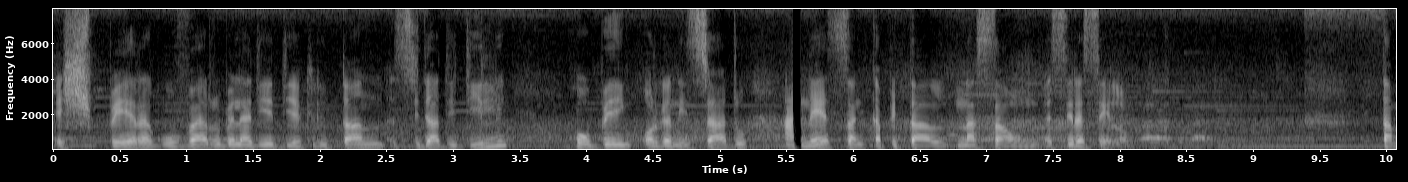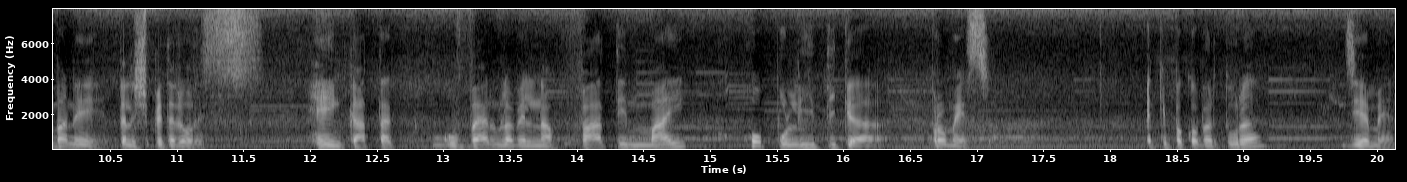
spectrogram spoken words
espera governo Beladia Dia Cliutan, cidade de Dili, ou bem organizado nessa capital nação Siracelo. Também, telespectadores, reencata governo Label na Fatin Mai ou política promessa equipa cobertura, GMN.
